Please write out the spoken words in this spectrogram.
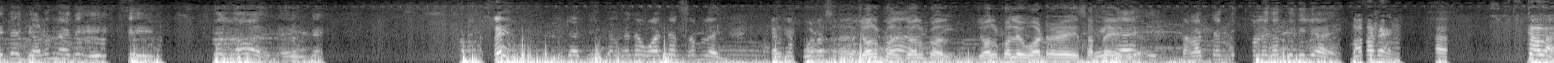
এটা জানো না আরে, জলকল জলকল জলকলে ওয়াটার সাপ্লাই এরিয়া এই ট্যাঙ্ক কলেকার থেকে যায়। টালা ট্যাঙ্ক টালা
